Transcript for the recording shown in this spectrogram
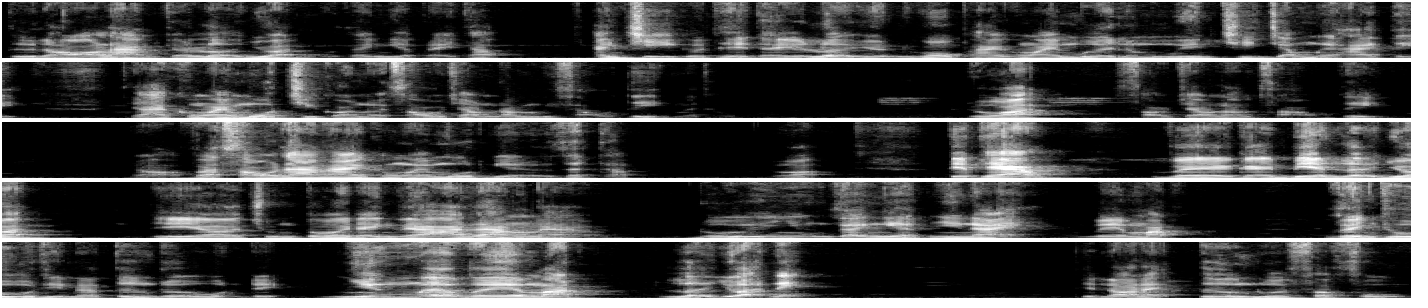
Từ đó làm cho lợi nhuận của doanh nghiệp này thấp. Anh chị có thể thấy lợi nhuận gộp 2020 là 1912 tỷ. Thì 2021 chỉ còn ở 656 tỷ mà thôi. Đúng không ạ? 656 tỷ. Đó và 6 tháng 2021 thì là rất thấp đúng không? tiếp theo về cái biên lợi nhuận thì uh, chúng tôi đánh giá rằng là đối với những doanh nghiệp như này về mặt doanh thu thì nó tương đối ổn định. Nhưng mà về mặt lợi nhuận ấy thì nó lại tương đối phập phù.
